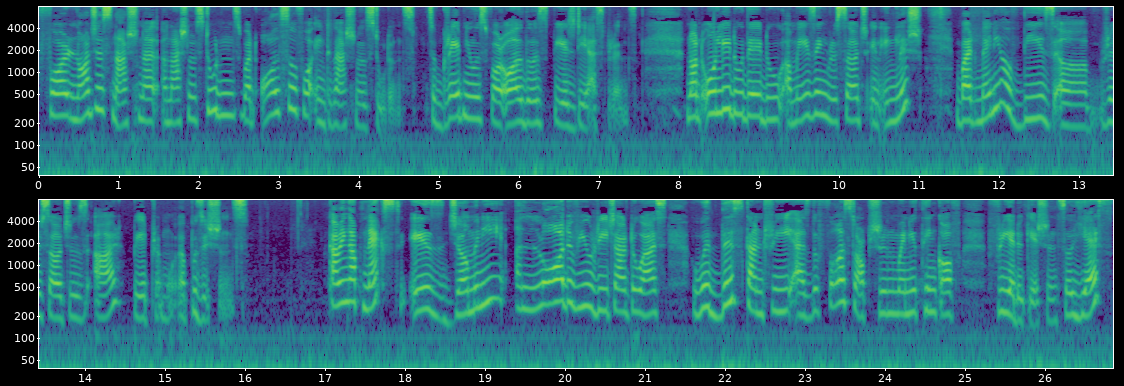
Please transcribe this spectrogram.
for not just national, uh, national students but also for international students. So, great news for all those PhD aspirants. Not only do they do amazing research in English, but many of these uh, researchers are paid uh, positions. Coming up next is Germany. A lot of you reach out to us with this country as the first option when you think of free education. So, yes,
